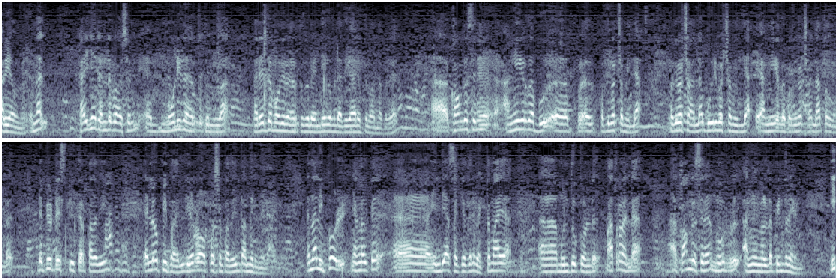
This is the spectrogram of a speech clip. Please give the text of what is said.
അറിയാവുന്നത്. എന്നാൽ കഴിഞ്ഞ രണ്ട് പ്രാവശ്യം മോദിയുടെ നേതൃത്വത്തിലുള്ള നരേന്ദ്രമോദിയുടെ നേതൃത്വത്തിലുള്ള എൻ ഡി എ ഗവൺമെന്റ് അധികാരത്തിൽ വന്നപ്പോൾ കോൺഗ്രസിന് അംഗീകൃത പ്രതിപക്ഷമില്ല. പ്രതിപക്ഷമല്ല ഭൂരിപക്ഷമില്ല അംഗീകൃത പ്രതിപക്ഷമല്ലാത്തതുകൊണ്ട് ഡെപ്യൂട്ടി സ്പീക്കർ പദവിയും എൽ ഒ പി പദവിയും ലീഡർ ഓപ്പോസിഷൻ പദവിയും തന്നിരുന്നില്ല. എന്നാൽ ഇപ്പോൾ ഞങ്ങൾക്ക് ഇന്ത്യ സഖ്യത്തിന് വ്യക്തമായ മുൻതൂക്കമുണ്ട്. മാത്രമല്ല കോൺഗ്രസിന് നൂറ് അംഗങ്ങളുടെ പിന്തുണയുണ്ട്. ഈ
